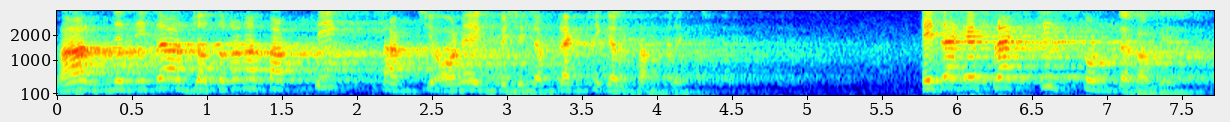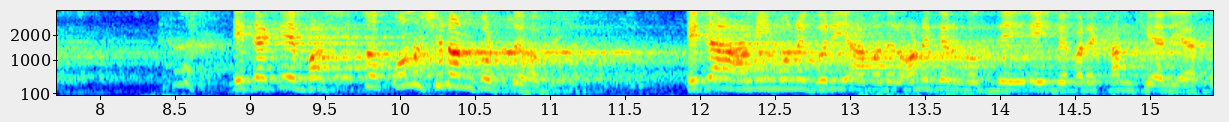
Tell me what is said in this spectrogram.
রাজনীতিটা যতটা না তাত্ত্বিক তার চেয়ে অনেক বেশি এটা প্র্যাকটিক্যাল সাবজেক্ট এটাকে প্র্যাকটিস করতে হবে। এটাকে বাস্তব অনুশীলন করতে হবে। এটা আমি মনে করি আমাদের অনেকের মধ্যে এই ব্যাপারে খামখেয়ালি আছে।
